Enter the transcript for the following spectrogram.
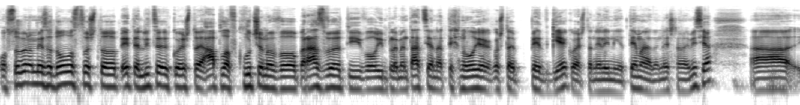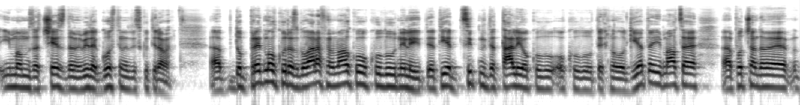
особено ми е задоволство што ете лице кое што е апла вклучено во развојот и во имплементација на технологија како што е 5G, која што нели ни е тема на денешната емисија, а, имам за чест да ми биде гости да дискутираме до пред малку разговаравме малку околу нели тие цитни детали околу околу технологијата и малце почна да ме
